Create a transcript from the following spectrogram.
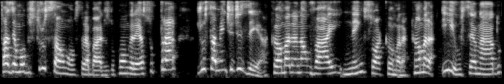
fazer uma obstrução aos trabalhos do Congresso para justamente dizer a Câmara não vai, nem só a Câmara, a Câmara e o Senado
